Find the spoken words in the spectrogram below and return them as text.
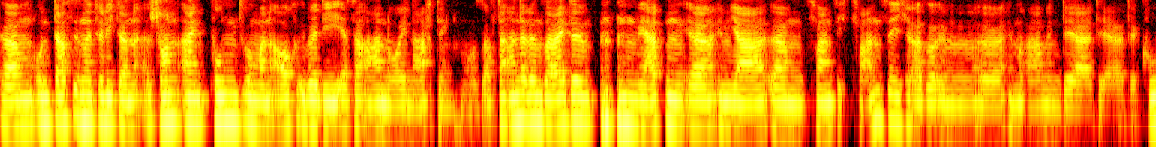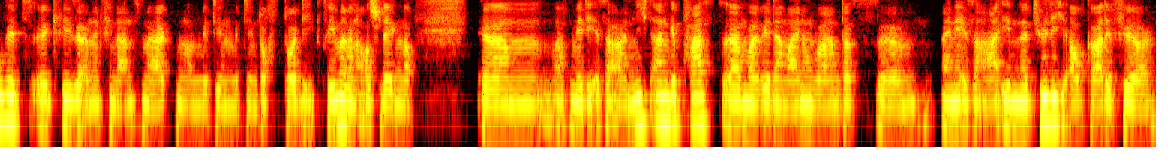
Ähm, und das ist natürlich dann schon ein Punkt, wo man auch über die SAA neu nachdenken muss. Auf der anderen Seite, wir hatten äh, im Jahr ähm, 2020, also im, äh, im Rahmen der, der, der Covid-Krise an den Finanzmärkten und mit den, mit den doch deutlich extremeren Ausschlägen noch, ähm, hatten wir die SAA nicht angepasst, ähm, weil wir der Meinung waren, dass ähm, eine SAA eben natürlich auch gerade für,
